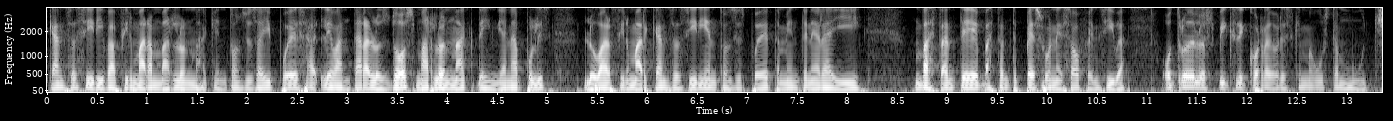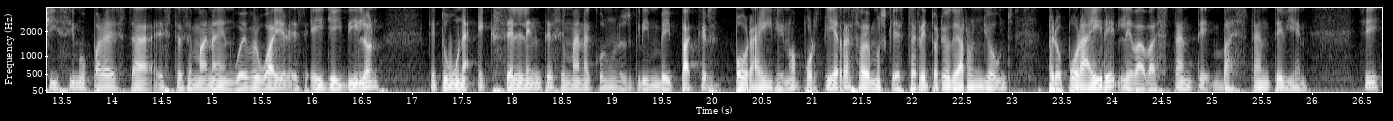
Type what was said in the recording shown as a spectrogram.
Kansas City va a firmar a Marlon Mack. Entonces ahí puedes levantar a los dos. Marlon Mack de Indianapolis lo va a firmar Kansas City, entonces puede también tener ahí bastante, bastante peso en esa ofensiva. Otro de los picks de corredores que me gusta muchísimo para esta, esta semana en Waiver Wire es AJ Dillon que tuvo una excelente semana con los Green Bay Packers por aire, ¿no? Por tierra sabemos que es territorio de Aaron Jones, pero por aire le va bastante, bastante bien, ¿sí?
